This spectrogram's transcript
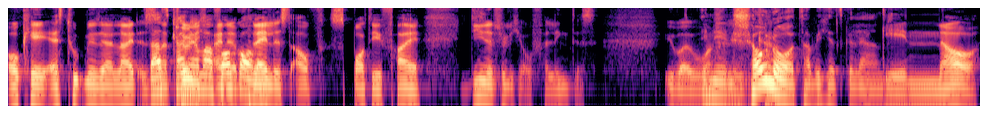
Okay, es tut mir sehr leid. Es Das ist kann ja natürlich mal eine. Playlist auf Spotify, die natürlich auch verlinkt ist. Überall, wo In man den Show. Notes habe ich jetzt gelernt. Genau.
